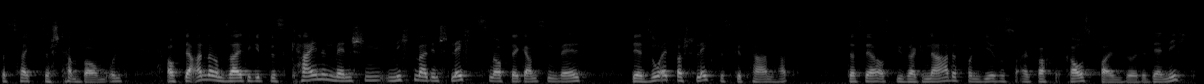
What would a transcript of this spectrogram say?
Das zeigt dieser Stammbaum. Und auf der anderen Seite gibt es keinen Menschen, nicht mal den schlechtesten auf der ganzen Welt, der so etwas Schlechtes getan hat, dass er aus dieser Gnade von Jesus einfach rausfallen würde, der nicht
